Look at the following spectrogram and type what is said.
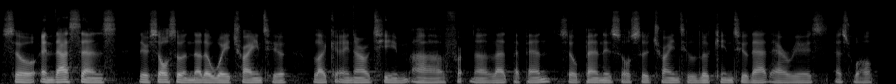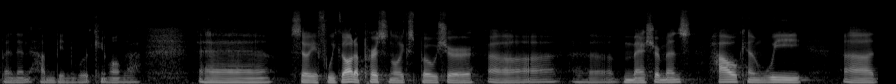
So in that sense, there's also another way trying to, like in our team, uh, from, uh, led by Ben. So Ben is also trying to look into that areas as well. Ben and have been working on that. Uh, so if we got a personal exposure uh, uh, measurements, how can we uh,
